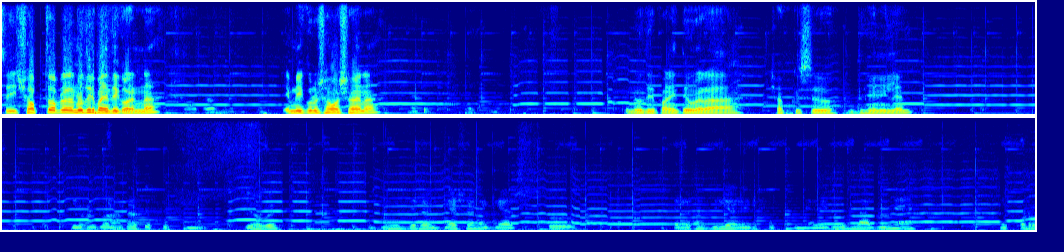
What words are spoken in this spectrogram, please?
সেই সব তো আপনারা নদীর পানিতে করেন না? এমনি কোনো সমস্যা হয় না? নদীর পানিতে ওনারা সবকিছু ধুয়ে নিলেন। কি হবে? যেটা গ্যাস হয় না গ্যাস। তেল এখন দিলে আর এটা ফুটবে না। এটা যদি না দিলে ফটো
